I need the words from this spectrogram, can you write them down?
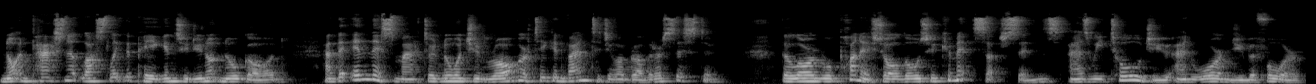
not in passionate lust like the pagans who do not know God, and that in this matter no one should wrong or take advantage of a brother or sister. The Lord will punish all those who commit such sins, as we told you and warned you before.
